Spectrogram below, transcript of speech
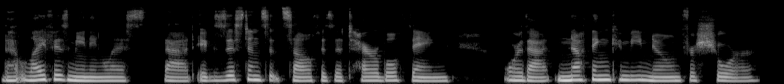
that life is meaningless, that existence itself is a terrible thing, or that nothing can be known for sure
